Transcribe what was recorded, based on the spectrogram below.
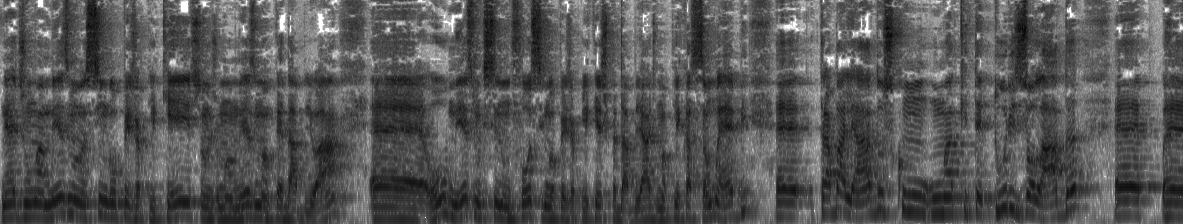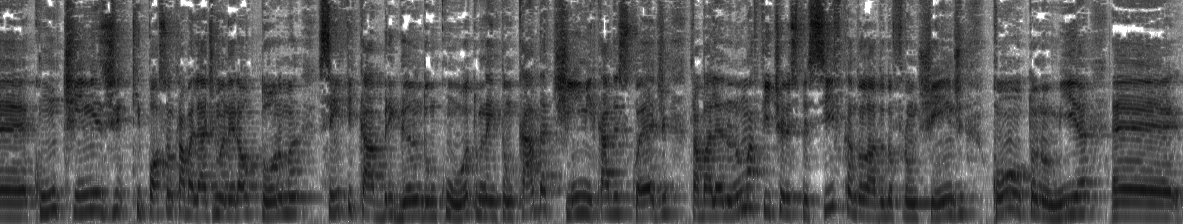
né, de uma mesma single page application, de uma mesma PWA, é, ou mesmo que se não fosse single page application, PWA, de uma aplicação web, é, trabalhados com uma arquitetura isolada, é, é, com times de, que possam trabalhar de maneira autônoma, sem ficar brigando um com o outro. Né? Então, cada time, cada squad trabalhando numa feature específica do lado do front-end, com autonomia, é,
